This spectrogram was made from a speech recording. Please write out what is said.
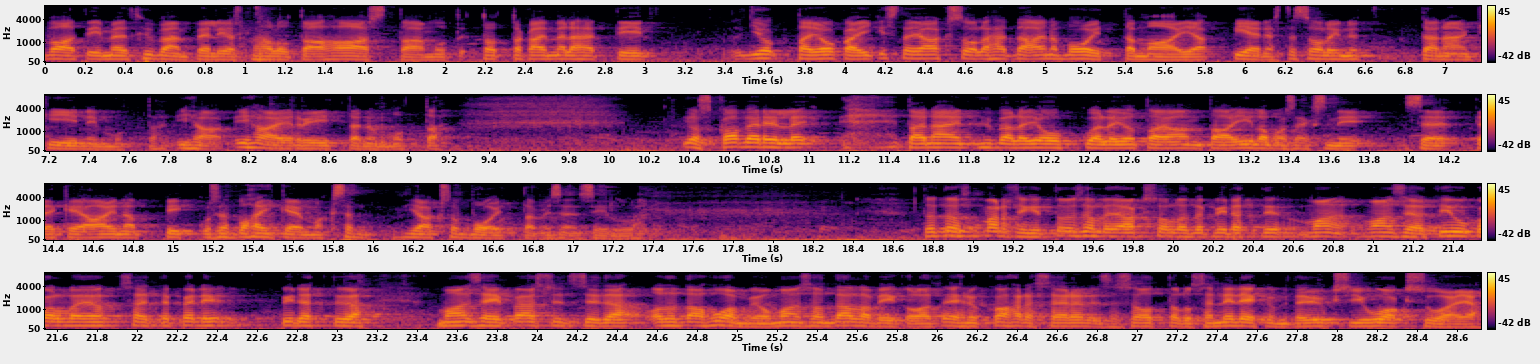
vaatii meiltä hyvän peli, jos me halutaan haastaa, mutta totta kai me lähdettiin tai joka ikistä jaksoa lähdetään aina voittamaan ja pienestä se oli nyt tänään kiinni, mutta ihan, ihan ei riittänyt, mutta jos kaverille tai näin hyvälle joukkueelle jotain antaa ilmaiseksi, niin se tekee aina pikkusen vaikeammaksi sen jakson voittamisen sillä. Tätä varsinkin toisella jaksolla te pidätte Mansea tiukalla ja saitte peli pidettyä. Manse ei päässyt sitä, otetaan huomioon. Manse on tällä viikolla tehnyt kahdessa edellisessä ottelussa 41 juoksua ja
